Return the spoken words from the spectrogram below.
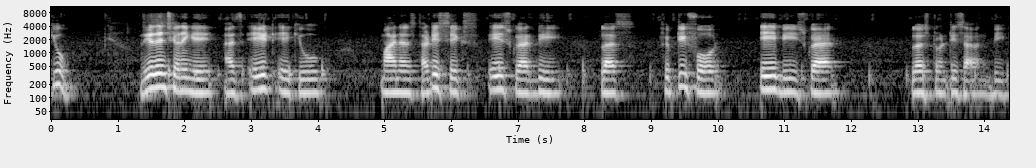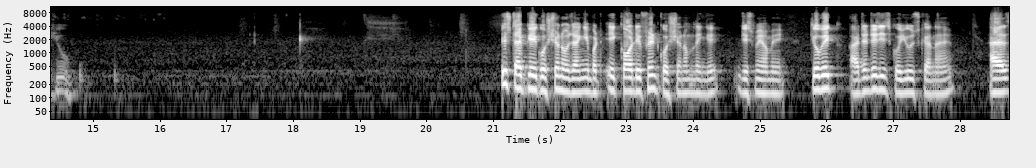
cube. Rearrange करेंगे as eight a cube minus thirty six a square b plus fifty four a b square plus twenty seven b cube इस टाइप के क्वेश्चन हो जाएँगे बट एक और डिफरेंट क्वेश्चन हम लेंगे, जिसमें हमें क्यूबिक आइडेंटिटीज़ को यूज़ करना है। एज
